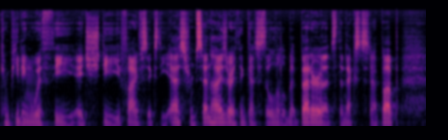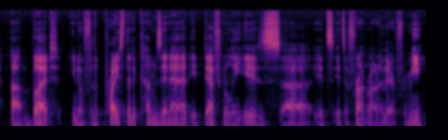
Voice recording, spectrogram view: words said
competing with the HD 560S from Sennheiser. I think that's still a little bit better. That's the next step up. Uh, but you know, for the price that it comes in at, it definitely is. Uh, it's it's a front runner there for me.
